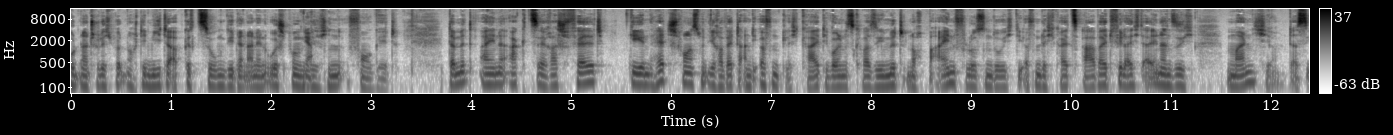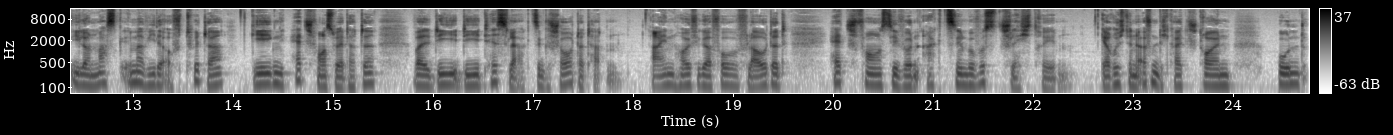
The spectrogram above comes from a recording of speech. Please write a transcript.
Und natürlich wird noch die Miete abgezogen, die dann an den ursprünglichen ja. Fonds geht. Damit eine Aktie rasch fällt, gehen Hedgefonds mit ihrer Wette an die Öffentlichkeit. Die wollen es quasi mit noch beeinflussen durch die Öffentlichkeitsarbeit. Vielleicht erinnern sich manche, dass Elon Musk immer wieder auf Twitter gegen Hedgefonds wetterte, weil die die Tesla-Aktie geschortet hatten. Ein häufiger Vorwurf lautet, Hedgefonds, die würden Aktien bewusst schlecht reden, Gerüchte in der Öffentlichkeit streuen und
